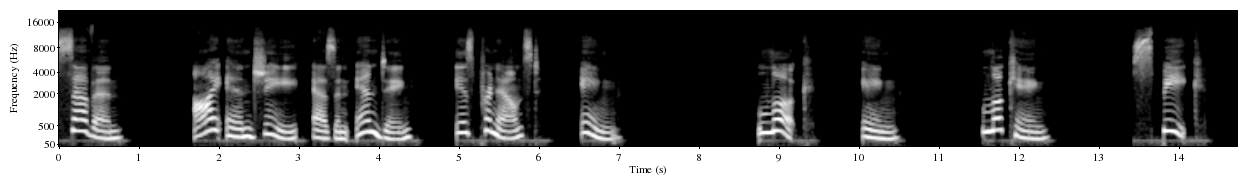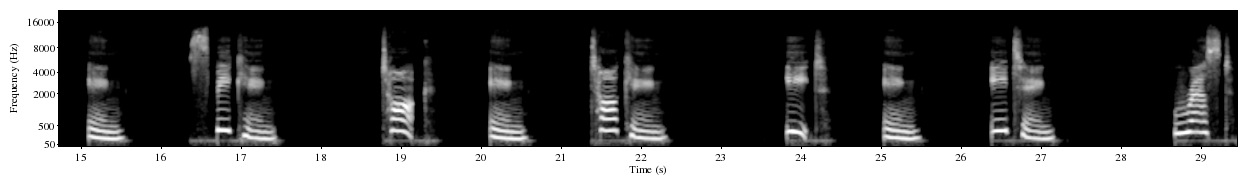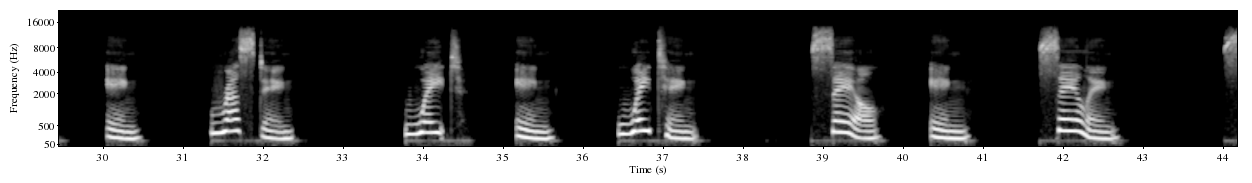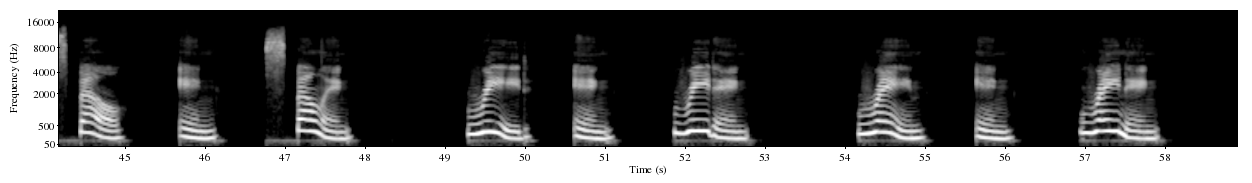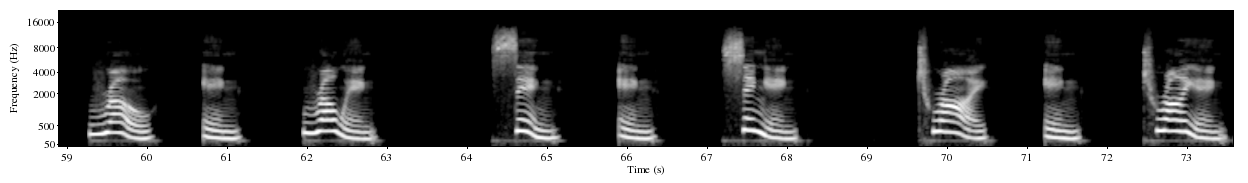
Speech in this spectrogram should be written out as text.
7. ing as an ending is pronounced ing. Look, ing. Looking. Speak, ing. Speaking. Talk, ing. Talking. Eat, ing. Eating. Rest, ing. Resting. Wait, ing. Waiting. Sail, ing. Sailing. Spell, ing. Spelling. Read, ing. Reading. Rain, ing. Raining. Row, ing. Rowing. Sing, ing. Singing. Try, ing. Trying.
